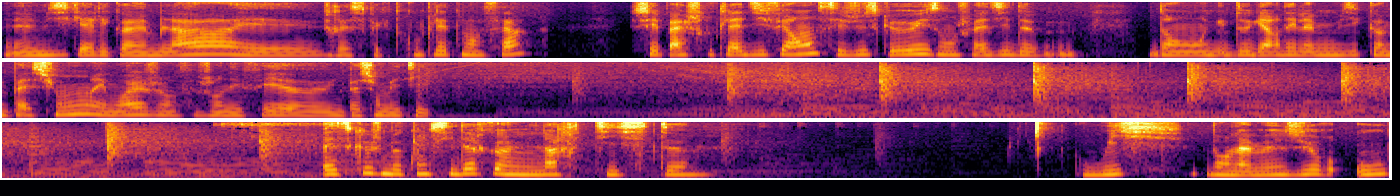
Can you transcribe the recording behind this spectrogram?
Mais la musique, elle est quand même là et je respecte complètement ça. Je sais pas, je trouve que la différence, c'est juste qu'eux, ils ont choisi de, de garder la musique comme passion et moi, j'en ai fait euh, une passion métier. Est-ce que je me considère comme une artiste? Oui, dans la mesure où,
